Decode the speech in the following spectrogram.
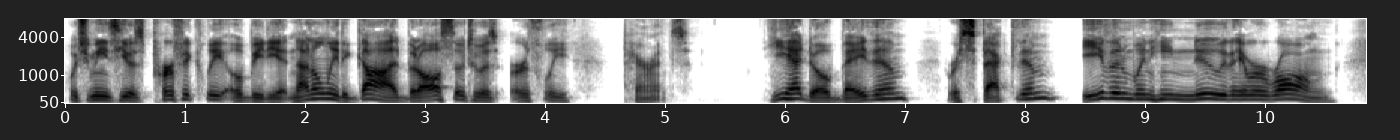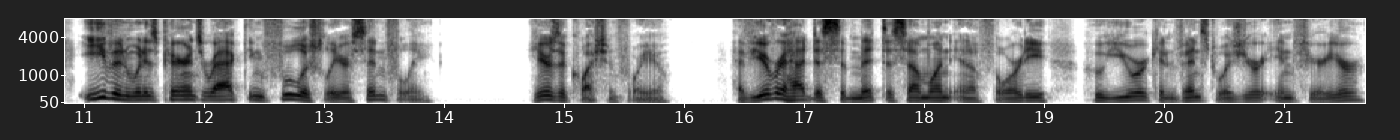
which means he was perfectly obedient, not only to God, but also to his earthly parents. He had to obey them, respect them, even when he knew they were wrong even when his parents were acting foolishly or sinfully. Here's a question for you Have you ever had to submit to someone in authority who you were convinced was your inferior?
